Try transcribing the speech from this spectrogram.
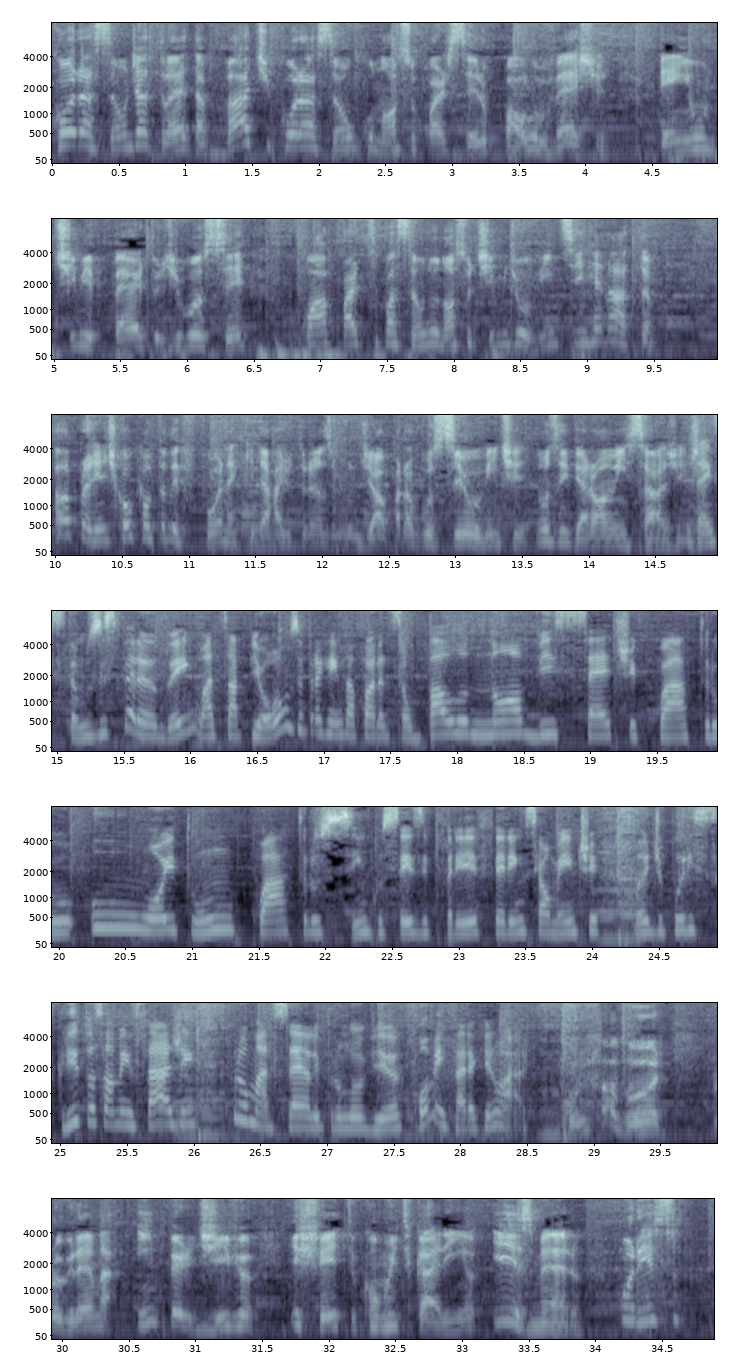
Coração de atleta, bate coração com nosso parceiro Paulo Vescher. Tem um time perto de você com a participação do nosso time de ouvintes e Renata. Fala pra gente qual que é o telefone aqui da Rádio Transmundial para você, ouvinte, nos enviar uma mensagem. Já estamos esperando, hein? WhatsApp 11 para quem tá fora de São Paulo, 974 181 456 e preferencialmente mande por escrito essa mensagem pro Marcelo e pro Lovian comentário aqui no ar. Por favor programa imperdível e feito com muito carinho e esmero. Por isso,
